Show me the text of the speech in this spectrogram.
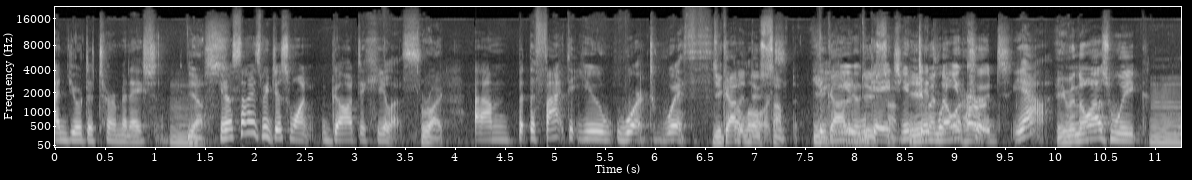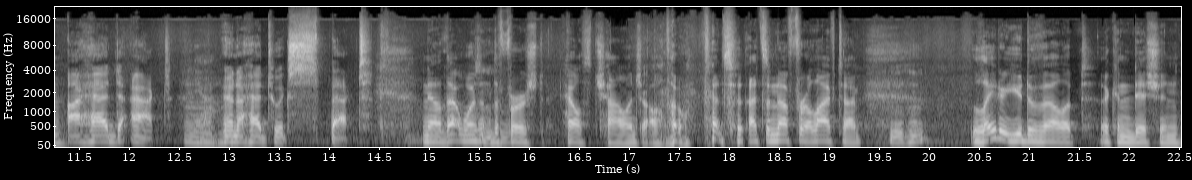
and your determination. Mm. Yes. You know, sometimes we just want God to heal us. Right. Um, but the fact that you worked with You got to do something. You got to you do engaged, something. You Even did though what you it hurt. could. Yeah. Even though I was weak, I had to act, Yeah. and I had to expect. Now that wasn't Mm-hmm. the first health challenge, although that's that's enough for a lifetime. Mm-hmm. Later, you developed a condition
